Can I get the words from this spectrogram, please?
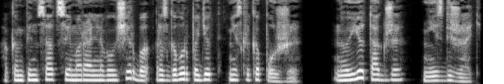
О компенсации морального ущерба разговор пойдет несколько позже, но ее также не избежать.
